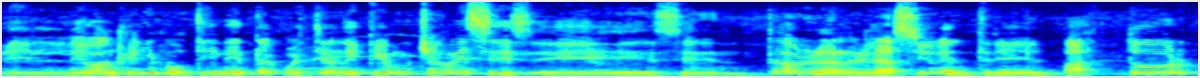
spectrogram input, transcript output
el evangelismo tiene esta cuestión de que muchas veces eh, eh, se entabla una relación entre el pastor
